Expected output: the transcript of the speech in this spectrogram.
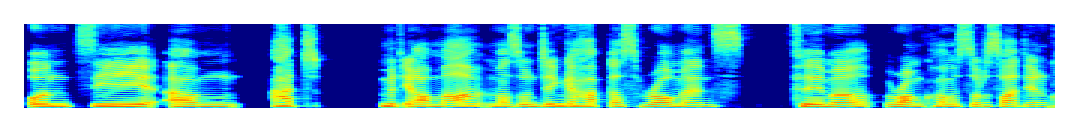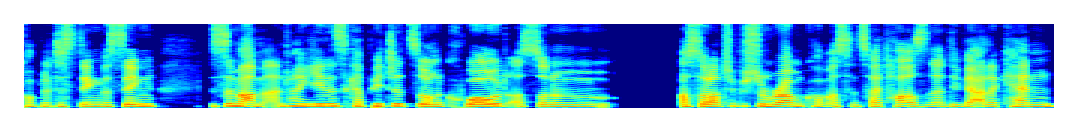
Und sie ähm, hat mit ihrer Mom immer so ein Ding gehabt, dass Romance-Filme, Rom-Coms, so, das war deren komplettes Ding. Deswegen ist immer am Anfang jedes Kapitels so ein Quote aus so einem, aus so einer typischen Rom-Com aus den 2000ern, die wir alle kennen.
